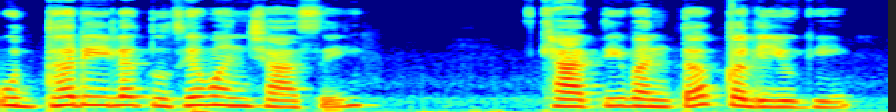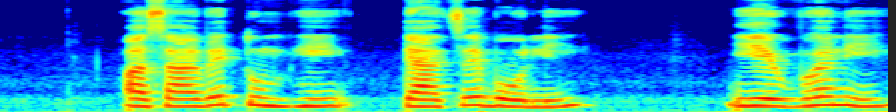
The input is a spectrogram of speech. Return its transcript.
उद्धरील तुझे वंशासी। ख्यातिवंत कलियुगी। असावे तुम्ही त्याचे बोली येव्हनी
